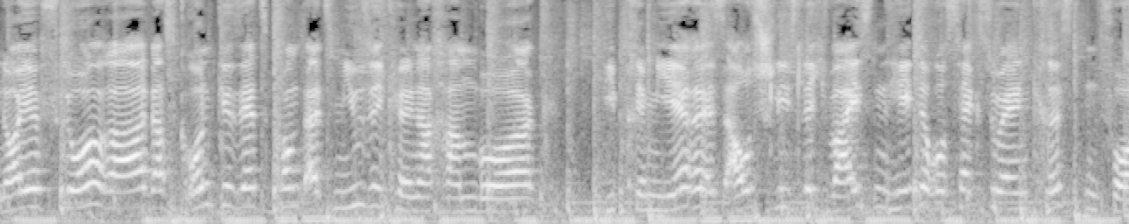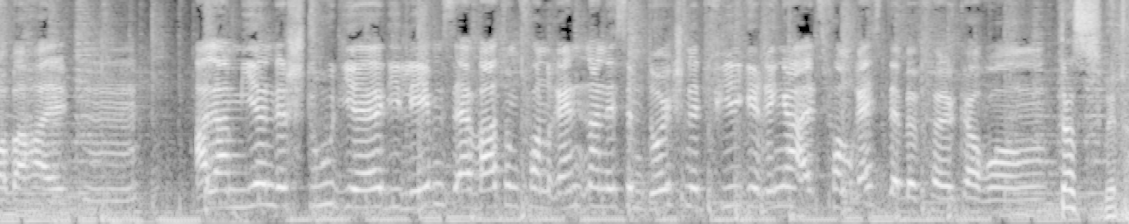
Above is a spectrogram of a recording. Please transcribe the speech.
Neue Flora, das Grundgesetz kommt als Musical nach Hamburg. Die Premiere ist ausschließlich weißen heterosexuellen Christen vorbehalten. Alarmierende Studie, die Lebenserwartung von Rentnern ist im Durchschnitt viel geringer als vom Rest der Bevölkerung. Das Wetter.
